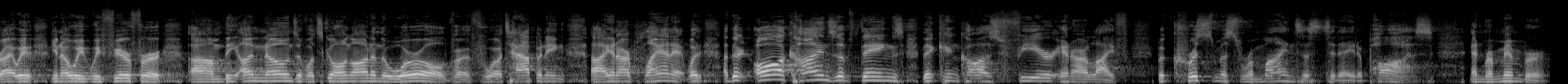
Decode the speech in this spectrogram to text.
Right? We, you know, we, we fear for um, the unknowns of what's going on in the world, for, for what's happening uh, in our planet. What, there are all kinds of things that can cause fear in our life. But Christmas reminds us today to pause and remember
